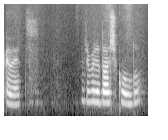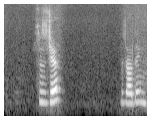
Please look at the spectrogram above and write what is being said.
Evet. Bence böyle daha şık oldu. Sizce? Güzel değil mi?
